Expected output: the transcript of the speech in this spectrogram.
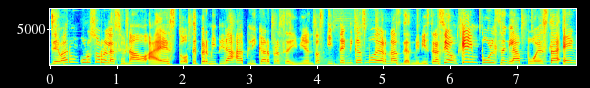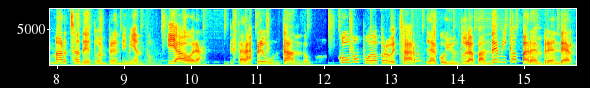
Llevar un curso relacionado a esto te permitirá aplicar procedimientos y técnicas modernas de administración que impulsen la puesta en marcha de tu emprendimiento. Y ahora, te estarás preguntando, ¿Cómo puedo aprovechar la coyuntura pandémica para emprender?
